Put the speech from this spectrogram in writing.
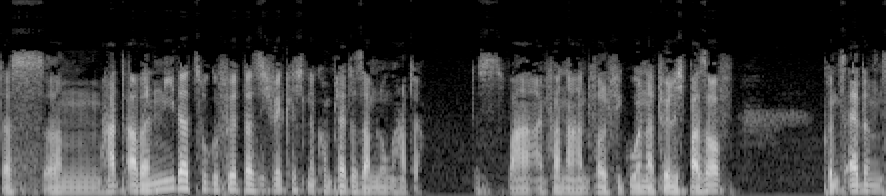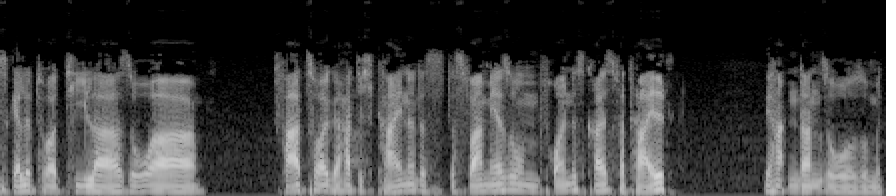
Das ähm, hat aber nie dazu geführt, dass ich wirklich eine komplette Sammlung hatte. Das war einfach eine Handvoll Figuren. Natürlich Basov, Prinz Adam, Skeletor, Tila, Soa, Fahrzeuge hatte ich keine. Das, das war mehr so im Freundeskreis verteilt. Wir hatten dann so, so mit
